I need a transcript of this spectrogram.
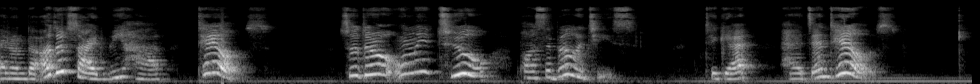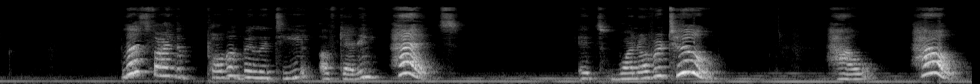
and on the other side we have tails. So there are only two possibilities to get heads and tails. Let's find the probability of getting heads. It's 1 over 2. How? How?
